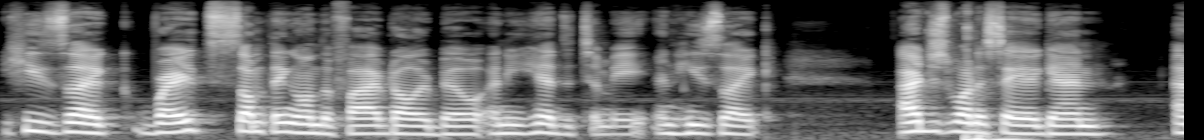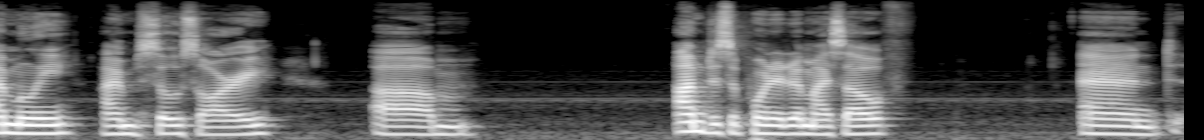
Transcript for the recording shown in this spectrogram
he's like, writes something on the $5 bill and he hands it to me. And he's like, I just want to say again, Emily, I'm so sorry. Um, I'm disappointed in myself. And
